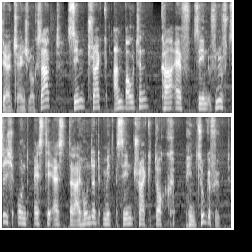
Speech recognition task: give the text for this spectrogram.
Der Changelog sagt, Syntrack-Anbauten KF 1050 und STS 300 mit Syntrack Dock hinzugefügt.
